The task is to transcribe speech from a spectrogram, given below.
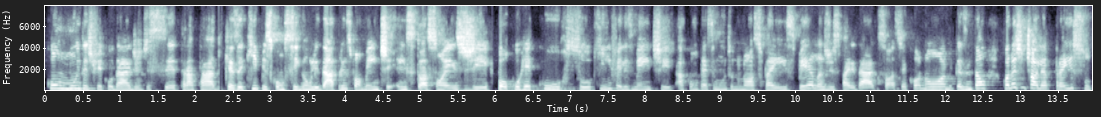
com muita dificuldade de ser tratado, que as equipes consigam lidar, principalmente em situações de pouco recurso, que infelizmente acontece muito no nosso país pelas disparidades socioeconômicas. Então, quando a gente olha para isso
